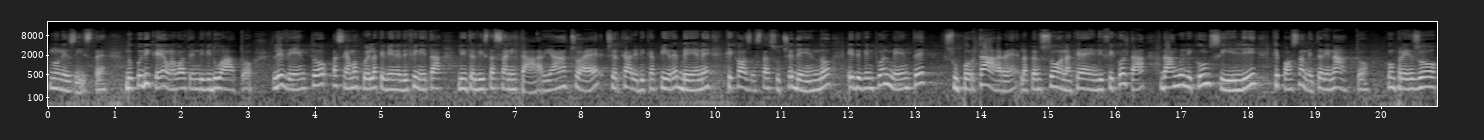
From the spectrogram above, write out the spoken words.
non esiste. Dopodiché una volta individuato l'evento passiamo a quella che viene definita l'intervista sanitaria, cioè cercare di capire bene che cosa sta succedendo ed eventualmente supportare la persona che è in difficoltà dandogli consigli che possa mettere in atto compreso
